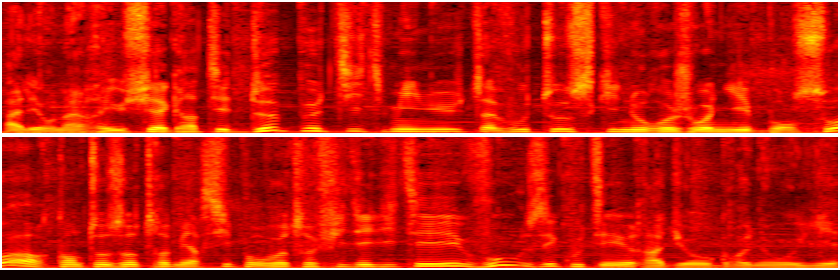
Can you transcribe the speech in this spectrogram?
Allez, on a réussi à gratter deux petites minutes à vous tous qui nous rejoignez. Bonsoir. Quant aux autres, merci pour votre fidélité. Vous écoutez Radio Grenouille.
